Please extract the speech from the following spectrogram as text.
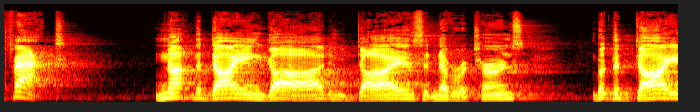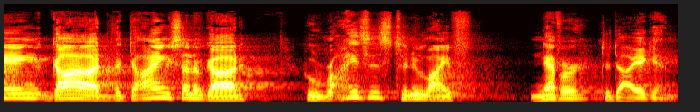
fact. Not the dying God who dies and never returns, but the dying God, the dying Son of God who rises to new life, never to die again.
